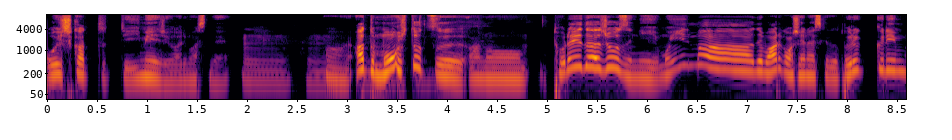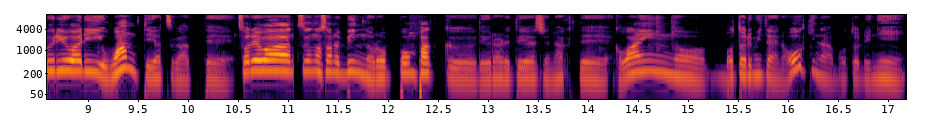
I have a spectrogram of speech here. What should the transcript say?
美味しかったっていうイメージがありますね。うん。うんはいあともう一。つ、あのートレーダー・ジョーズに、もう今でもあるかもしれないですけど、ブルックリン・ブリュワリー1ってやつがあって、それは普通のその瓶の6本パックで売られてるやつじゃなくて、ワインのボトルみたいな大きなボトルに、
